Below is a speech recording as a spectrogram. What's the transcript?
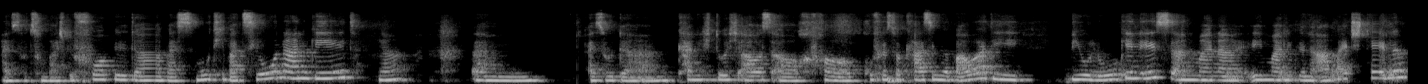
also zum Beispiel Vorbilder, was Motivation angeht, ja. Ähm, also da kann ich durchaus auch Frau Professor Kasimir Bauer, die Biologin ist an meiner ehemaligen Arbeitsstelle,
